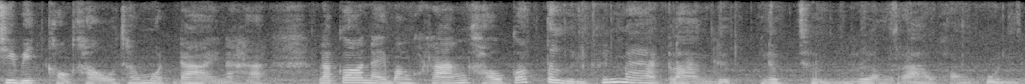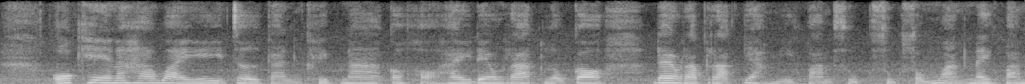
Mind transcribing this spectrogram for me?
ชีวิตของเขาทั้งหมดได้นะคะ แล้วก็ในบางครั้งเขาก็ตื่นขึ้นมากลางดึกนึกถึงเรื่องราวของคุณ โอเคนะคะ ไว้เจอกันคลิปหน้าก็ขอให้ได้รักแล้วก็ได้รับรักอย่างมีความสุขสุขสมหวังในความ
